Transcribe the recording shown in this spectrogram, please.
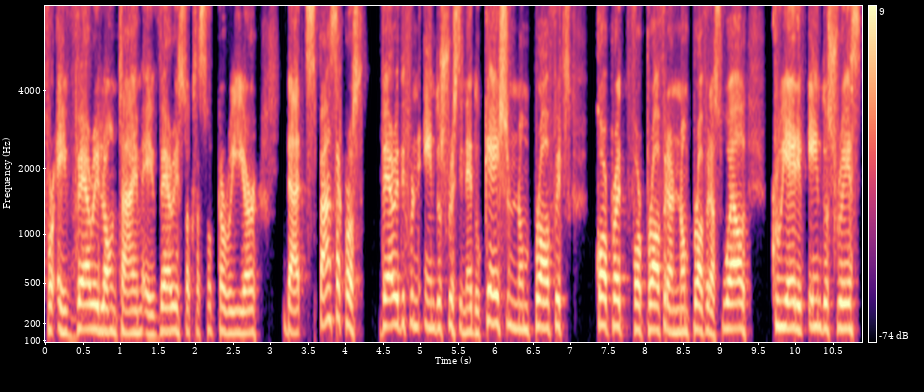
for a very long time a very successful career that spans across very different industries in education nonprofits corporate for profit and nonprofit as well creative industries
